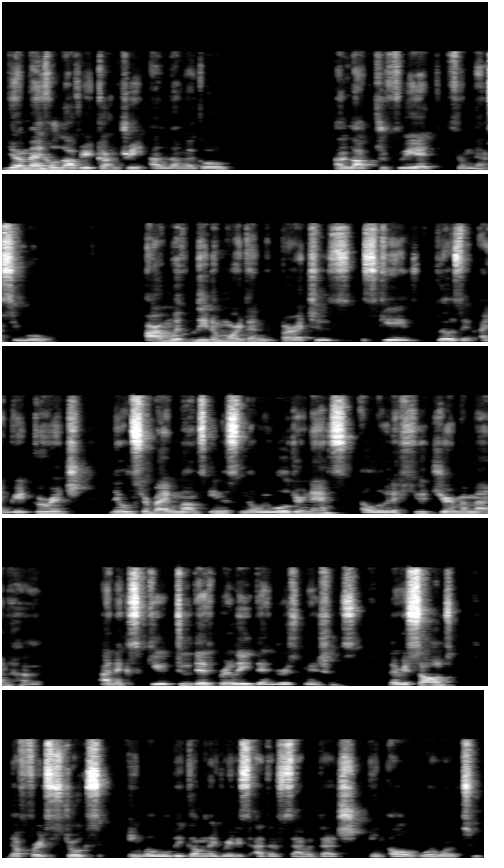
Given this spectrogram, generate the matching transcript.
Young men who love your country and long ago unlocked to free it from Nazi rule. Armed with little more than parachutes, skis, explosive, and great courage, they will survive months in the snowy wilderness, elude a huge German manhunt, and execute two desperately dangerous missions. The result, the first strokes in what will become the greatest act of sabotage in all World War II.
